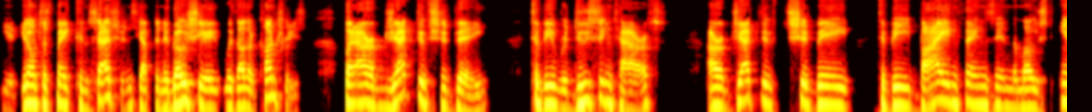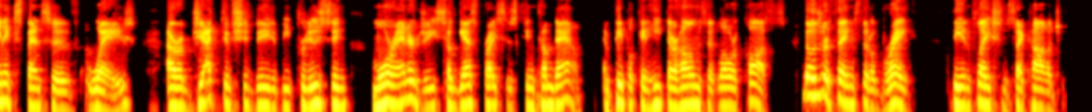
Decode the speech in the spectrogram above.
you, you don't just make concessions, you have to negotiate with other countries. But our objective should be to be reducing tariffs. Our objective should be to be buying things in the most inexpensive ways. Our objective should be to be producing more energy so gas prices can come down and people can heat their homes at lower costs. Those are things that'll break the inflation psychology.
